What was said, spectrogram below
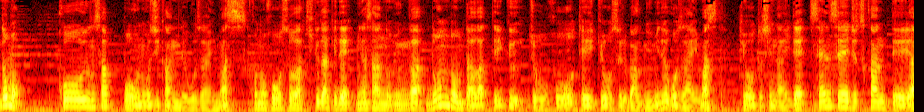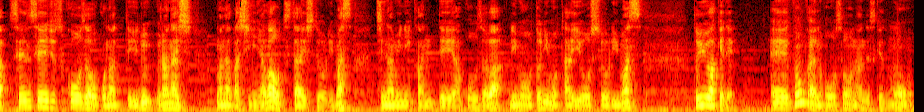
どうも幸運殺法のお時間でございます。この放送は聞くだけで皆さんの運がどんどんと上がっていく情報を提供する番組でございます。京都市内で先生術鑑定や先生術講座を行っている占い師真中信也がお伝えしております。ちなみに鑑定や講座はリモートにも対応しております。というわけで、えー、今回の放送なんですけども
